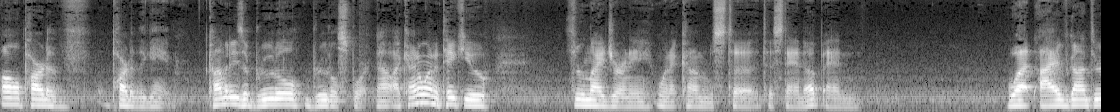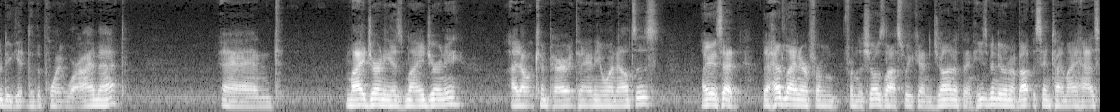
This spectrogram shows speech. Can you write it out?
all part of part of the game. Comedy is a brutal, brutal sport. Now, I kind of want to take you through my journey when it comes to, to stand up and what I've gone through to get to the point where I'm at. And my journey is my journey. I don't compare it to anyone else's. Like I said, the headliner from from the shows last weekend, Jonathan, he's been doing about the same time I has.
